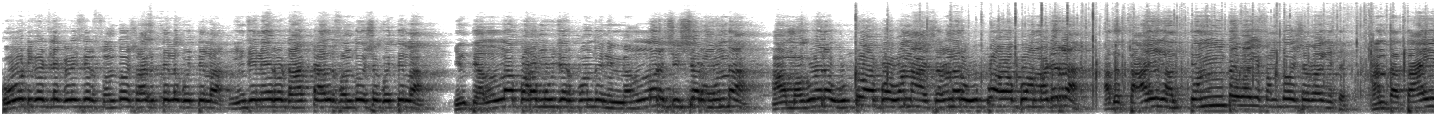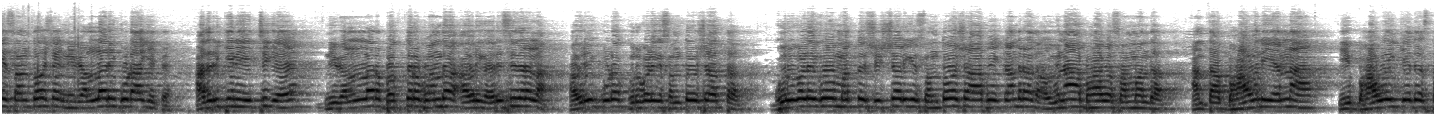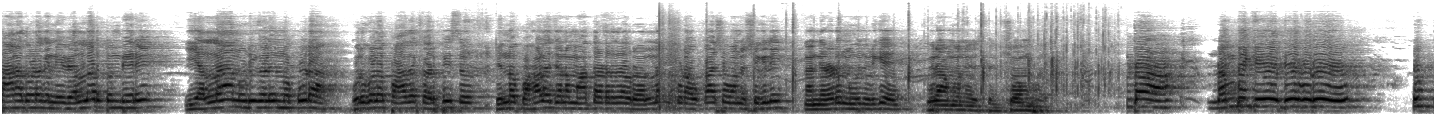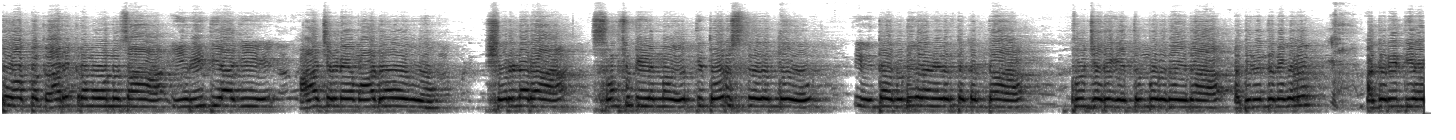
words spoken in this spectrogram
ಕೋಟಿಗಟ್ಟಲೆ ಗಳಿಸಿದ್ರೆ ಸಂತೋಷ ಆಗುತ್ತಿಲ್ಲ ಗೊತ್ತಿಲ್ಲ. ಇಂಜಿನಿಯರು ಡಾಕ್ಟರ್ ಆದ್ರೆ ಸಂತೋಷ ಗೊತ್ತಿಲ್ಲ. ಇಂತೆಲ್ಲ ಪರಮೂಜರ್ ಬಂದು ನಿಮ್ಮೆಲ್ಲರ ಶಿಷ್ಯರ ಮುಂದ ಆ ಮಗುವಿನ ಹುಟ್ಟು ಹಬ್ಬವನ್ನ, ಆ ಶರಣರ ಹುಟ್ಟು ಹಬ್ಬವನ್ನು ಮಾಡಿರಲ್ಲ ಅದು ತಾಯಿಗೆ ಅತ್ಯಂತವಾಗಿ ಸಂತೋಷವಾಗಿದೆ ಅಂತ ತಾಯಿ ಸಂತೋಷ ನೀವೆಲ್ಲರಿಗೂ ಕೂಡ ಆಗೈತೆ. ಅದಕ್ಕಿಂತ ಹೆಚ್ಚಿಗೆ ನೀವೆಲ್ಲರ ಭಕ್ತರು ಬಂದು ಅವ್ರಿಗೆ ಹರಿಸಿದ್ರಲ್ಲ ಅವ್ರಿಗೆ ಕೂಡ ಗುರುಗಳಿಗೆ ಸಂತೋಷ ಆತ ಗುರುಗಳಿಗೂ ಮತ್ತು ಶಿಷ್ಯರಿಗೆ ಸಂತೋಷ ಆಗ್ಬೇಕಂದ್ರೆ ಅದು ಅವಿನಾಭಾವ ಸಂಬಂಧ. ಅಂತ ಭಾವನೆಯನ್ನ ಈ ಭಾವೈಕ್ಯದ ಸ್ಥಾನದೊಳಗೆ ನೀವೆಲ್ಲರೂ ತುಂಬಿರಿ. ಈ ಎಲ್ಲ ನುಡಿಗಳನ್ನು ಕೂಡ ಗುರುಗಳ ಪಾದಕ್ಕೆ ಅರ್ಪಿಸು. ಇನ್ನು ಬಹಳ ಜನ ಮಾತಾಡಿದ್ರೆ ಅವರೆಲ್ಲರಿಗೂ ಕೂಡ ಅವಕಾಶವನ್ನು ಸಿಗಲಿ. ನಾನು ಎರಡು ನುಡಿಗೆ ವಿರಾಮ ನೀಡಿಸ್ತೇನೆ ಶೋಭ. ಅಂತ ನಂಬಿಕೆ ದೇವರು ಹುಟ್ಟುಹಬ್ಬ ಕಾರ್ಯಕ್ರಮವನ್ನು ಸಹ ಈ ರೀತಿಯಾಗಿ ಆಚರಣೆ ಮಾಡುವುದು ಶರಣರ ಸಂಸ್ಕೃತಿಯನ್ನು ಎತ್ತಿ ತೋರಿಸುತ್ತದೆ ಎಂದು ಇಂಥ ನುಡಿಗಳನ್ನು ಹೇಳಿರ್ತಕ್ಕಂಥ ಪೂಜ್ಯರಿಗೆ ತುಂಬ ಹೃದಯದ ಅಭಿನಂದನೆಗಳು. ಅದೇ ರೀತಿಯಾಗಿ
